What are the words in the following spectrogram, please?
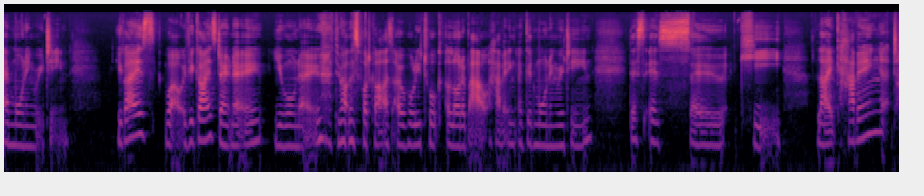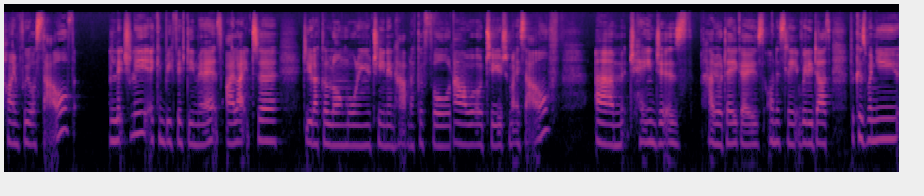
a morning routine. You guys, well, if you guys don't know, you will know throughout this podcast, I will probably talk a lot about having a good morning routine. This is so key. Like having time for yourself, literally, it can be 15 minutes. I like to do like a long morning routine and have like a full hour or two to myself. Um, changes how your day goes. Honestly, it really does. Because when you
